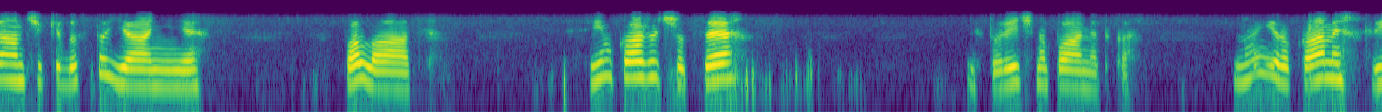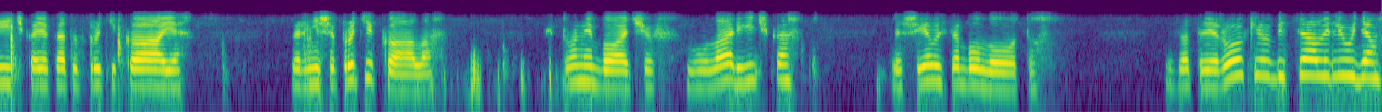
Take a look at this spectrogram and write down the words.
красамчики, достояння, палац. Всім кажуть, що це історична пам'ятка. Ну і роками річка, яка тут протікає. Верніше протікала. Хто не бачив, була річка, лишилося болото. За три роки обіцяли людям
